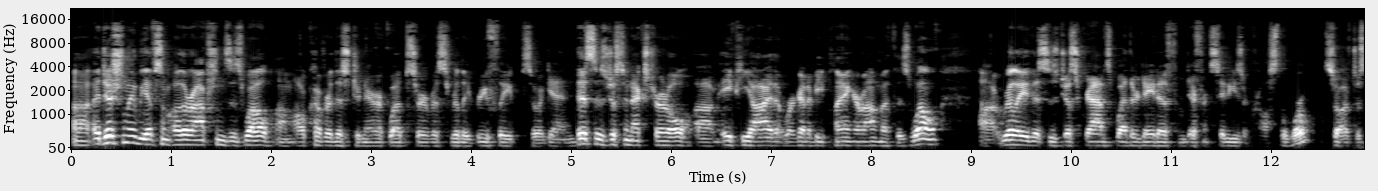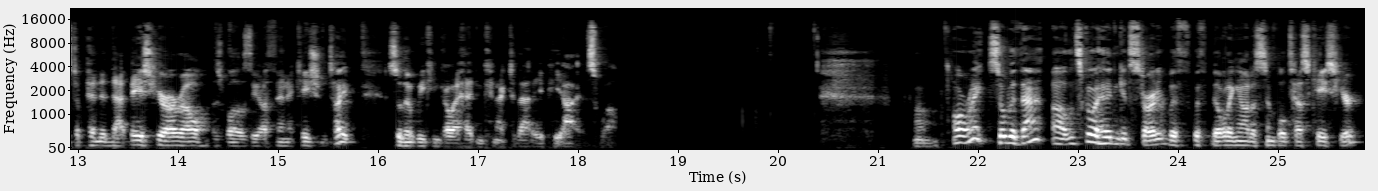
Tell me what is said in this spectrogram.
Uh, additionally, we have some other options as well. Um, I'll cover this generic web service really briefly. So again, this is just an external um, API that we're going to be playing around with as well. Uh, really, this is just grabs weather data from different cities across the world. So I've just appended that base URL as well as the authentication type so that we can go ahead and connect to that API as well. Um, all right, so with that, uh, let's go ahead and get started with, with building out a simple test case here.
